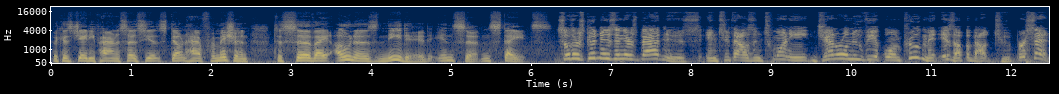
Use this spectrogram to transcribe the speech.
because JD Power and Associates don't have permission to survey owners needed in certain states. So there's good news and there's bad news. In 2020, general new vehicle improvement is up about 2%,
